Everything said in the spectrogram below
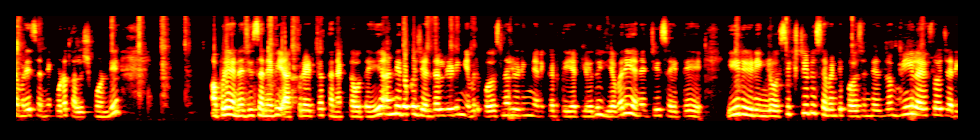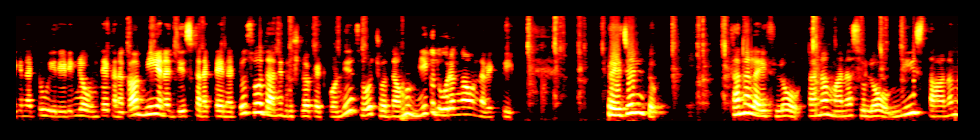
మెమరీస్ అన్నీ కూడా తలుచుకోండి. అప్పుడే ఎనర్జీస్ అనేవి యాక్యురేట్గా కనెక్ట్ అవుతాయి. అండ్ ఇది ఒక జనరల్ రీడింగ్ ఎవరి పర్సనల్ రీడింగ్ నేను ఇక్కడ తీయట్లేదు. ఎవరి ఎనర్జీస్ అయితే ఈ రీడింగ్లో సిక్స్టీ టు సెవెంటీ పర్సెంటేజ్లో మీ లైఫ్లో జరిగినట్టు ఈ రీడింగ్లో ఉంటే కనుక మీ ఎనర్జీస్ కనెక్ట్ అయినట్టు. సో దాన్ని దృష్టిలో పెట్టుకోండి. సో చూద్దాము. మీకు దూరంగా ఉన్న వ్యక్తి ప్రజెంట్ తన లైఫ్లో తన మనసులో మీ స్థానం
